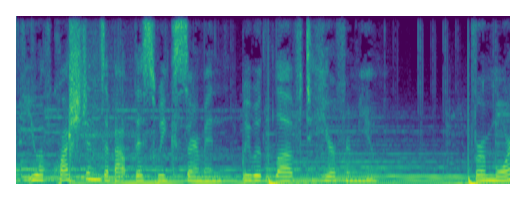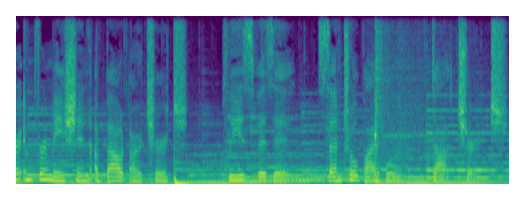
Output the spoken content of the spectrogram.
If you have questions about this week's sermon, we would love to hear from you. For more information about our church, please visit centralbible.church.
